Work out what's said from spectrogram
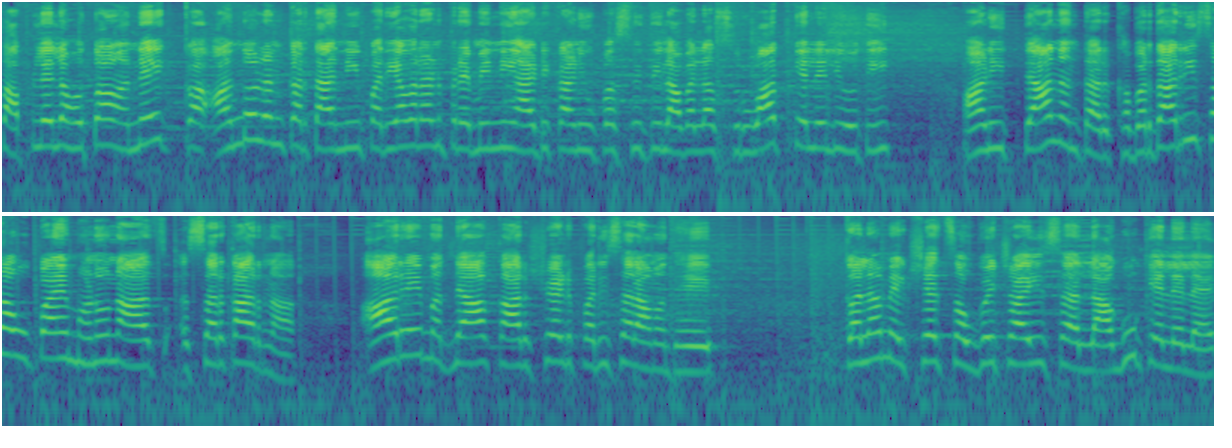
तापलेलं होतं. अनेक आंदोलनकर्त्यांनी पर्यावरण प्रेमींनी या ठिकाणी उपस्थिती लावायला सुरुवात केलेली होती. आणि त्यानंतर खबरदारीचा उपाय म्हणून आज सरकारनं आरेमधल्या कारशेड परिसरामध्ये कलम एकशे चव्वेचाळीस लागू केलेलं आहे.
